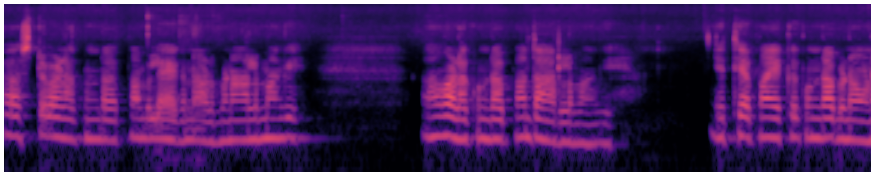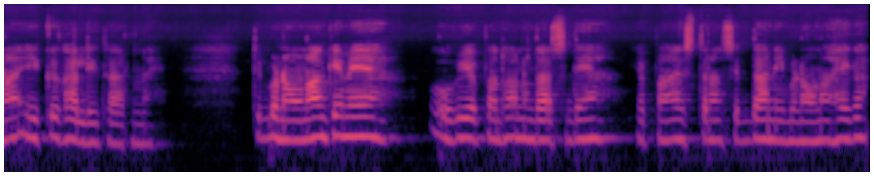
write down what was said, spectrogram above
ਫਸਟ ਵਾਲਾ ਕੁੰਡਾ ਆਪਾਂ ਬਲੈਕ ਨਾਲ ਬਣਾ ਲਵਾਂਗੇ। ਆਹ ਵਾਲਾ ਕੁੰਡਾ ਆਪਾਂ ਤਾਰ ਲਵਾਂਗੇ। ਇੱਥੇ ਆਪਾਂ ਇੱਕ ਕੁੰਡਾ ਬਣਾਉਣਾ, ਇੱਕ ਖਾਲੀ ਤਾਰਨਾ ਹੈ। ਤੇ ਬਣਾਉਣਾ ਕਿਵੇਂ ਹੈ, ਉਹ ਵੀ ਆਪਾਂ ਤੁਹਾਨੂੰ ਦੱਸਦੇ ਆਂ ਕਿ ਆਪਾਂ ਇਸ ਤਰ੍ਹਾਂ ਸਿੱਧਾ ਨਹੀਂ ਬਣਾਉਣਾ ਹੈਗਾ।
